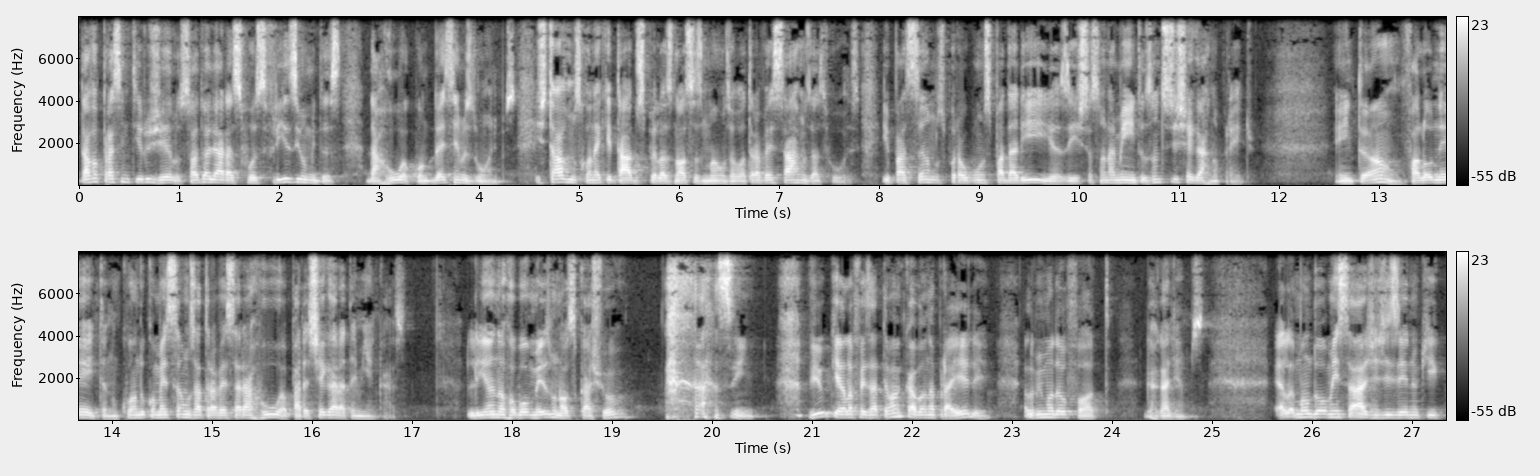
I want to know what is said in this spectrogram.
Dava para sentir o gelo só de olhar as ruas frias e úmidas da rua quando descemos do ônibus. Estávamos conectados pelas nossas mãos ao atravessarmos as ruas e passamos por algumas padarias e estacionamentos antes de chegar no prédio. Então, falou Nathan, quando começamos a atravessar a rua para chegar até minha casa. Liana roubou mesmo nosso cachorro? Sim. Viu que ela fez até uma cabana para ele? Ela me mandou foto. Gargalhamos. Ela mandou mensagem dizendo que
